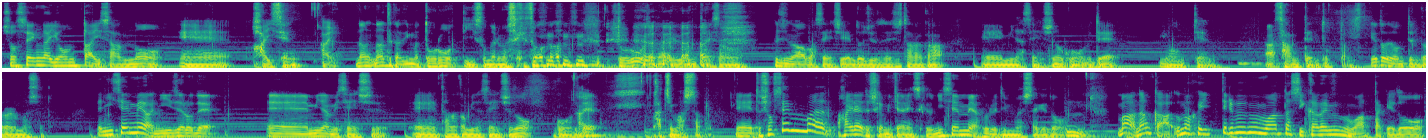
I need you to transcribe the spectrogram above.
初戦が4対3の、えー敗戦。はい。ななぜか今ドローって言いそうになりましたけど。ドローじゃないよ4対3藤野あば選手遠藤純選手田中えー美奈選手のゴールで4点あ3点取ったんですけど4点取られましたと。で2戦目は2-0で、えー南選手、えー田中美奈選手のゴールではい。勝ちましたと,、えーと初戦はハイライトしか見てないんですけど2戦目はフルで見ましたけど、うん。まあなんかうまくいってる部分もあったしいかない部分もあったけど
